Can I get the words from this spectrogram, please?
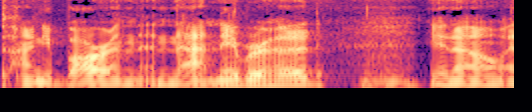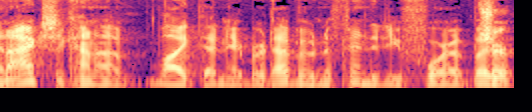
tiny bar in, in that neighborhood, you know." And I actually kind of like that neighborhood. I have an affinity for it, but Sure.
